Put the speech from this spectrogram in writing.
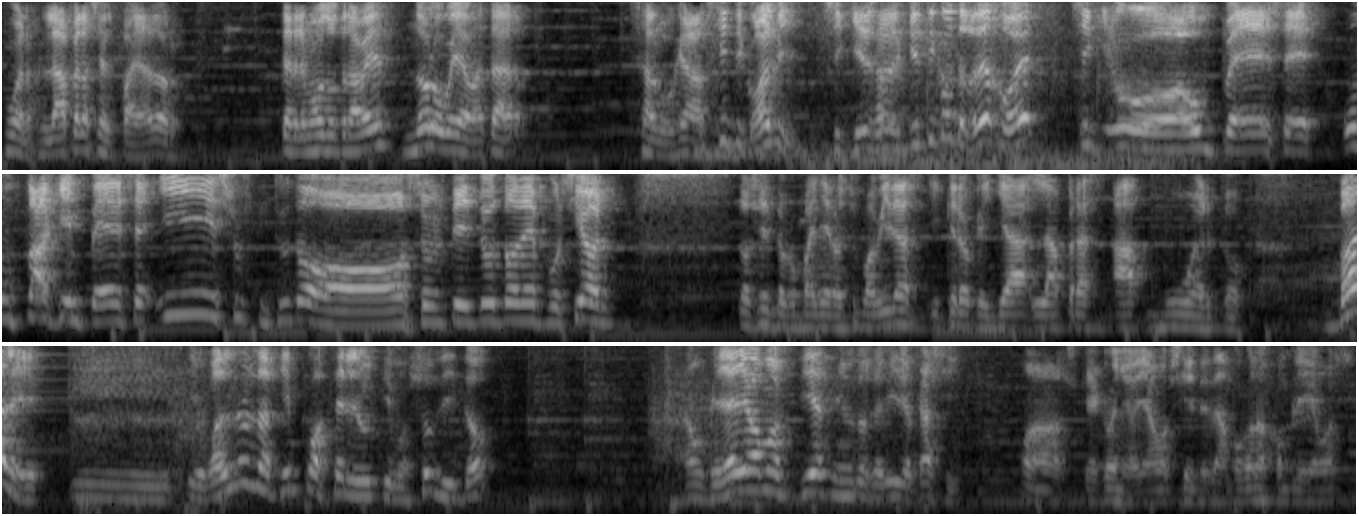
Bueno, Lapras el fallador. Terremoto otra vez. No lo voy a matar. Salvo que hagas crítico, Albi. Si quieres hacer crítico, te lo dejo, ¿eh? Si uh, un PS, un fucking PS y sustituto, sustituto de fusión. Lo siento, compañero, chupavidas y creo que ya Lapras ha muerto. Vale, mm, igual nos da tiempo a hacer el último súbdito. Aunque ya llevamos 10 minutos de vídeo casi. Bueno, que coño, llevamos 7, tampoco nos compliquemos.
